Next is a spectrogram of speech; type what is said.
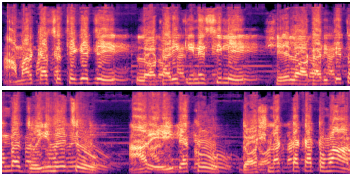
আমার কাছে থেকে যে লটারি কিনেছিলে, সে লটারিতে তোমরা জয়ী হয়েছ। আর এই দেখো, দশ লাখ টাকা তোমার।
